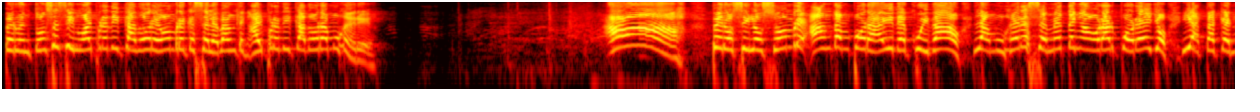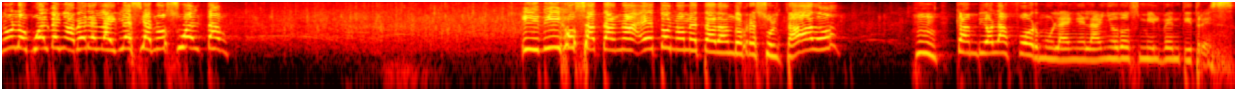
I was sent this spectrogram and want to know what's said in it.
pero entonces si no hay predicadores hombres que se levanten, hay predicadoras mujeres. Ah, pero si los hombres andan por ahí de cuidado, las mujeres se meten a orar por ellos y hasta que no lo vuelven a ver en la iglesia no sueltan. Y dijo Satanás, esto no me está dando resultado. Hmm, cambió la fórmula en el año 2023.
